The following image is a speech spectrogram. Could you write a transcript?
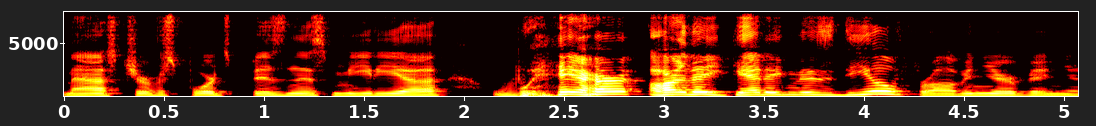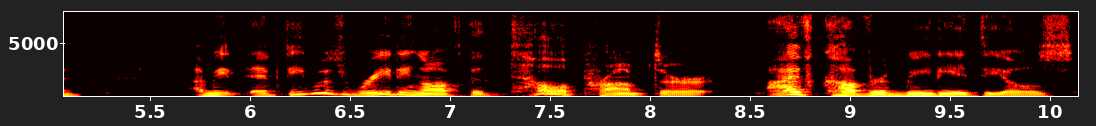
master of sports business media, where are they getting this deal from, in your opinion? I mean, if he was reading off the teleprompter, I've covered media deals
